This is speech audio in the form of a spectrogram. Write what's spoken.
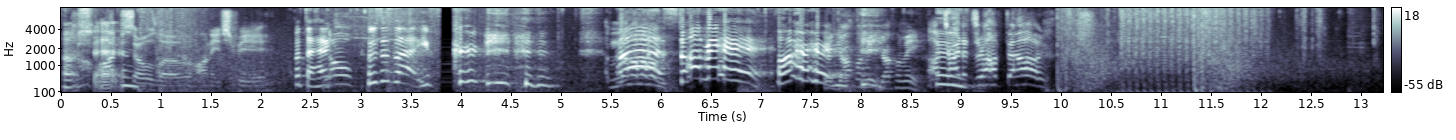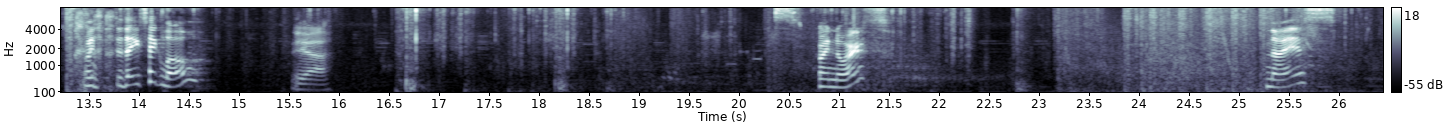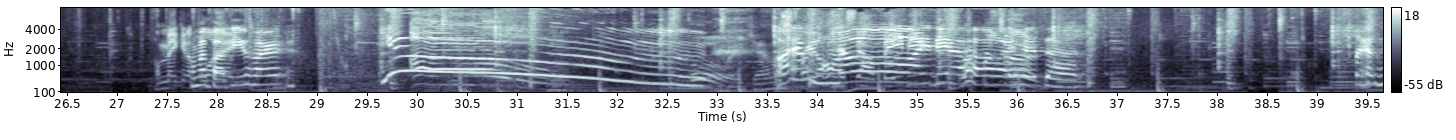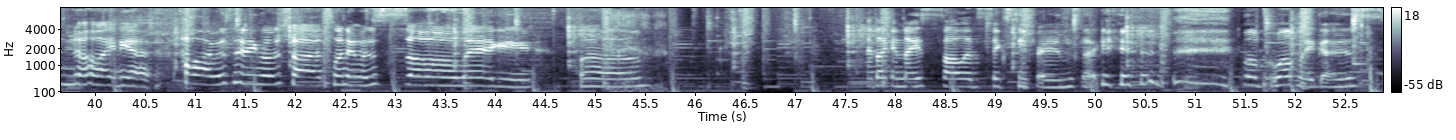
Oh shit. I'm so low on HP. what the heck? No. Whose is that? You fucker. No! ah, stop it! Okay, Hard. drop on me, drop on me. I'm trying to drop down. Wait, did they take low? Yeah. Going north? Nice. I'm making a I'm play. above you. Yeah! Oh! Holy cow. I have no hearts down, baby. idea how I hit that. I have no idea how I was hitting those shots when it was so laggy. Um, I had like a nice solid 60 frames second. well, well played, guys.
